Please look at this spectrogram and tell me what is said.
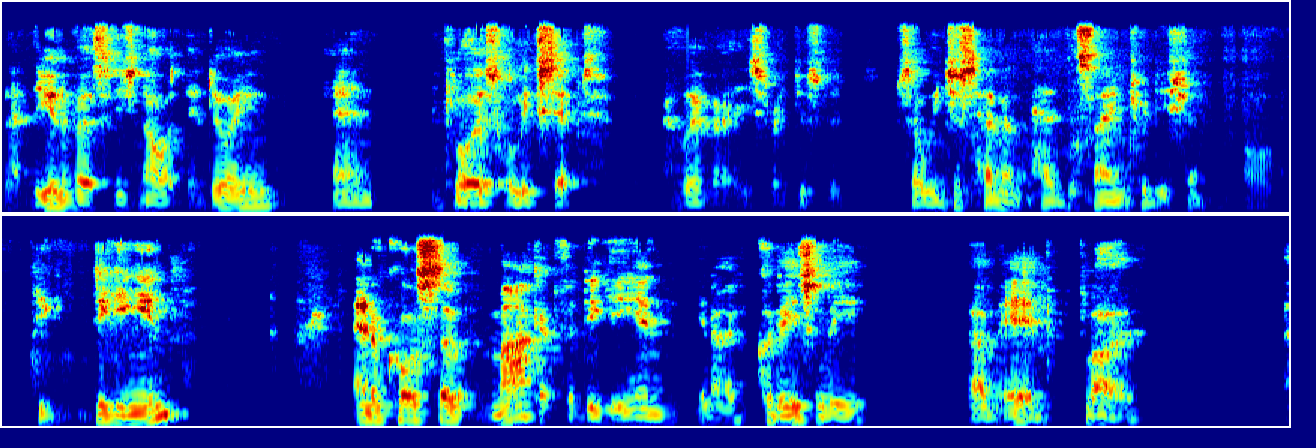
that the universities know what they're doing and employers will accept whoever is registered. So we just haven't had the same tradition of dig- digging in and of course, the market for digging in, you know, could easily um, ebb, flow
